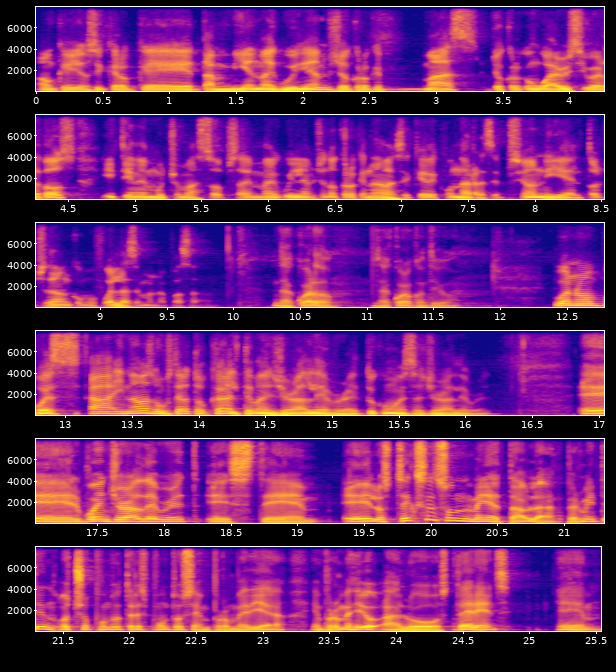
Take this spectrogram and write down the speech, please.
aunque yo sí creo que también Mike Williams, yo creo que más, yo creo que un wide receiver 2 y tiene mucho más upside Mike Williams. Yo no creo que nada más se quede con una recepción y el touchdown como fue la semana pasada. De acuerdo, de acuerdo contigo. Bueno, pues, ah, y nada más me gustaría tocar el tema de Gerald Everett. ¿Tú cómo ves a Gerald Everett? El buen Gerald Everett, este, eh, los Texans son media tabla, permiten 8.3 puntos en promedio, a los Terens. Eh,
